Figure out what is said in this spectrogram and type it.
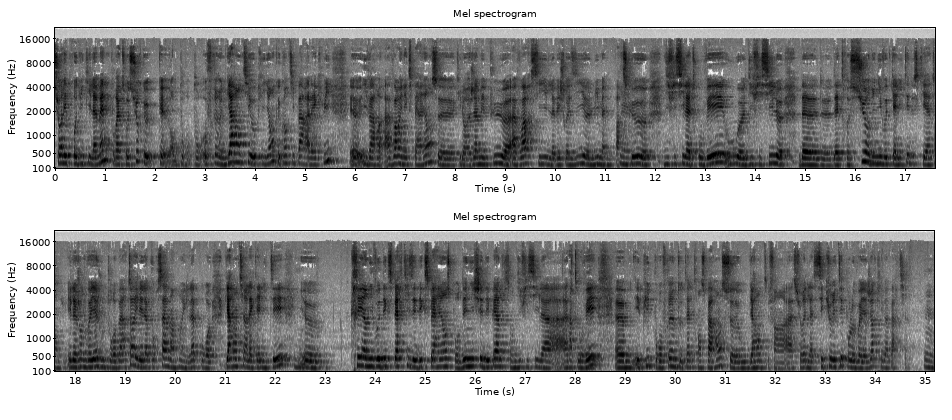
sur les produits qu'il amène pour être sûr que, pour, pour, offrir une garantie au client que quand il part avec lui, euh, il va avoir une expérience euh, qu'il n'aurait jamais pu euh, avoir s'il l'avait choisi lui-même. Parce que difficile à trouver ou difficile d'être sûr du niveau de qualité de ce qui est attendu. Et l'agent de voyage ou le tour opérateur, il est là pour ça maintenant, il est là pour garantir la qualité créer un niveau d'expertise et d'expérience pour dénicher des perles qui sont difficiles à, trouver, euh, et puis pour offrir une totale transparence euh, ou garantir, enfin, assurer de la sécurité pour le voyageur qui va partir. Hmm.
